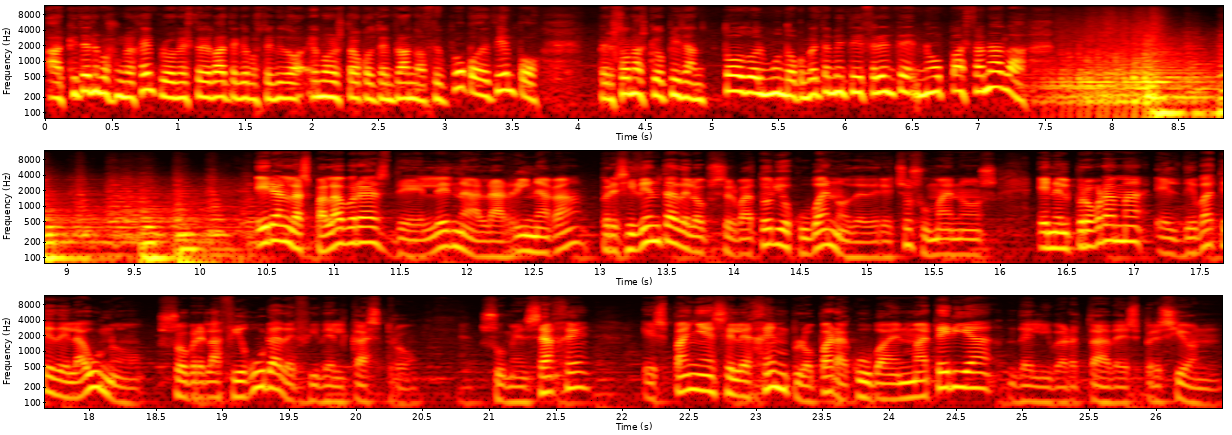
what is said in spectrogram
Aquí tenemos un ejemplo en este debate que hemos tenido, hemos estado contemplando hace un poco de tiempo, personas que opinan todo el mundo completamente diferente, no pasa nada. Eran las palabras de Elena Larrínaga, presidenta del Observatorio Cubano de Derechos Humanos, en el programa El debate de la UNO sobre la figura de Fidel Castro. Su mensaje, España es el ejemplo para Cuba en materia de libertad de expresión.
